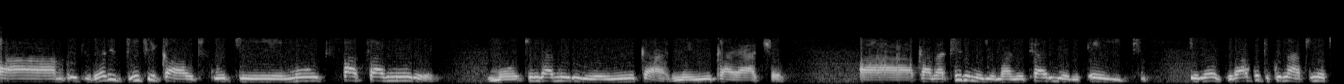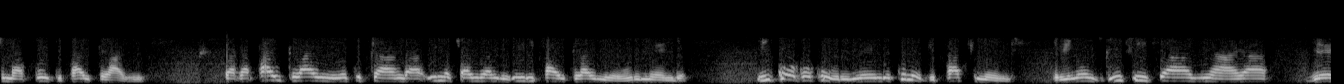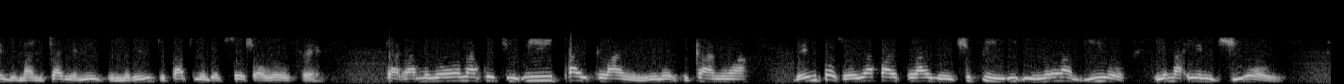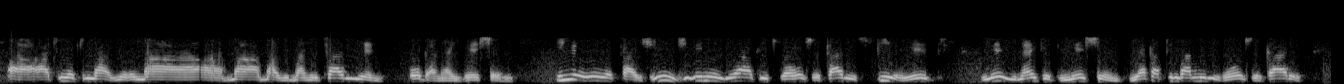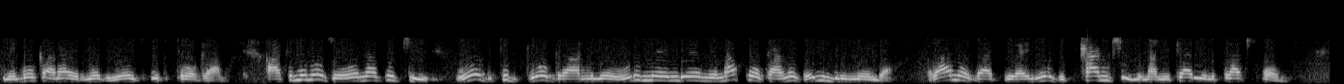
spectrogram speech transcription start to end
Um, its very difficult kuti mutfatsanure mutungamiriri wenyika nenyika yacho. Uh, kana tiri muhumanitarian aid tinoziva kuti kuna atinoti mafood pipeline. Saka pipeline yekutanga inofanira kunge iri pipeline yehurumende. Ikoko kuhurumende kune department rinonzwisisa nyaya dzehumanitarianism riri department of social welfare. Saka munoona kuti ipipeline inozikanwa then pozouya pipeline yechipiri inova ndiyo yema-ngos atinoti mahumanitarian organizations iyoyoyo kazhinji inenge yakuitwawo zvekare spearhead neunited nations yakapingamirirwawo zvekare neboka rayo rinoti world food program. Asi munozoona kuti world food program nehurumende nemapoka anozoimplimenda vanogadzira inonzi country humanitarian platform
